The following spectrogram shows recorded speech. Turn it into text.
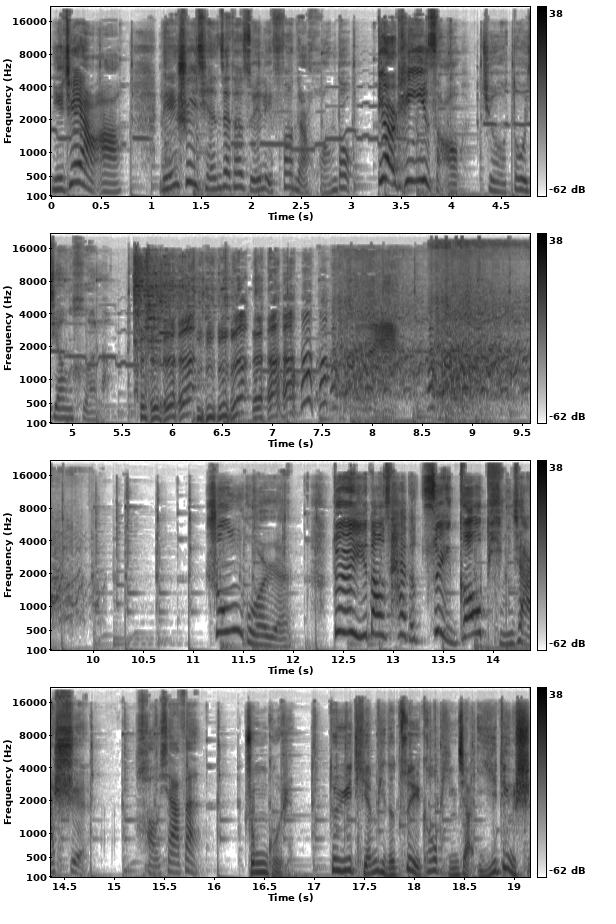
你这样啊，临睡前在他嘴里放点黄豆，第二天一早就有豆浆喝了。中国人对于一道菜的最高评价是好下饭。中国人对于甜品的最高评价一定是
